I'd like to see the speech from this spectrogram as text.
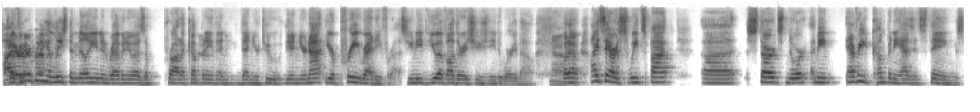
So if you're doing at least a million in revenue as a product company, then then you're too then you're not you're pre-ready for us. You need you have other issues you need to worry about. Yeah. But uh, I'd say our sweet spot uh, starts north. I mean, every company has its things,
